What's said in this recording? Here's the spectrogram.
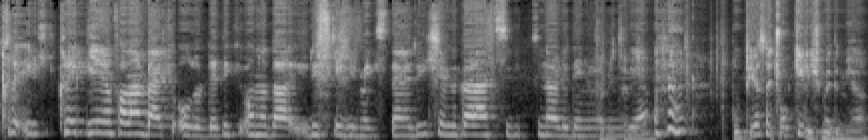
kra- crackleyelim falan belki olur dedik. Ona da riske girmek istemedik. Şimdi garantisi bitsin öyle deneyelim Tabii tabii. diye. Bu piyasa çok gelişmedi mi ya?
